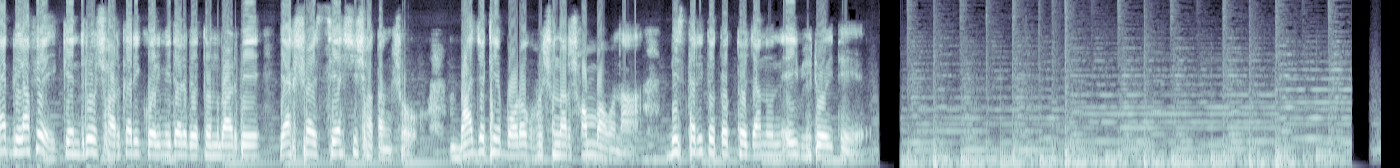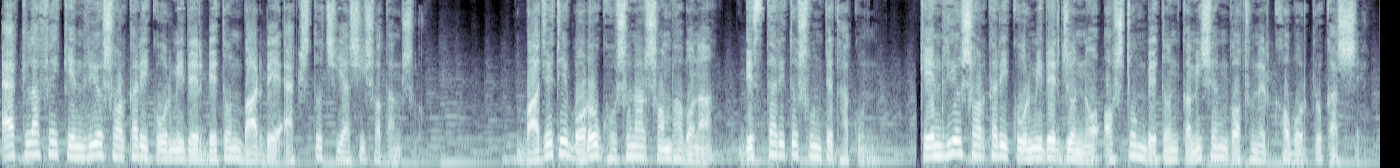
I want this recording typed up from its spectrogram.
এক লাফে কেন্দ্রীয় সরকারি কর্মীদের বেতন বাড়বে একশো ছিয়াশি শতাংশ। বাজেটে বড় ঘোষণার সম্ভাবনা। বিস্তারিত তথ্য জানুন এই ভিডিওতে। এক লাফে কেন্দ্রীয় সরকারি কর্মীদের বেতন বাড়বে একশো ছিয়াশি শতাংশ। বাজেটে বড় ঘোষণার সম্ভাবনা, বিস্তারিত শুনতে থাকুন। কেন্দ্রীয় সরকারি কর্মীদের জন্য অষ্টম বেতন কমিশন গঠনের খবর প্রকাশ্যে।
